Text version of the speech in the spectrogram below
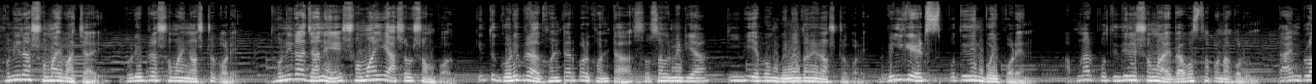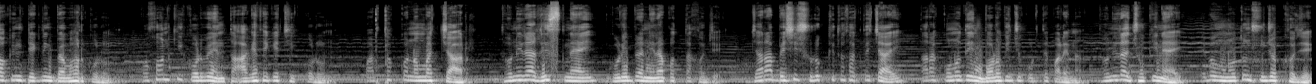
ধনীরা সময় বাঁচায়, গরিবরা সময় নষ্ট করে। ধনীরা জানে সময়ই আসল সম্পদ, কিন্তু গরিবরা ঘণ্টার পর ঘণ্টা সোশ্যাল মিডিয়া, টিভি এবং বিনোদনে নষ্ট করে। বিল গেটস প্রতিদিন বই পড়েন। আপনার প্রতিদিনের সময় ব্যবস্থাপনা করুন। টাইম ব্লকিং টেকনিক ব্যবহার করুন। কখন কি করবেন তা আগে থেকে ঠিক করুন। পার্থক্য নম্বর চার ধনীরা রিস্ক নেয়, গরিবরা নিরাপত্তা খোঁজে। যারা বেশি সুরক্ষিত থাকতে চায়, তারা কোনোদিন বড় কিছু করতে পারে না। ধনীরা ঝুঁকি নেয় এবং নতুন সুযোগ খোঁজে।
